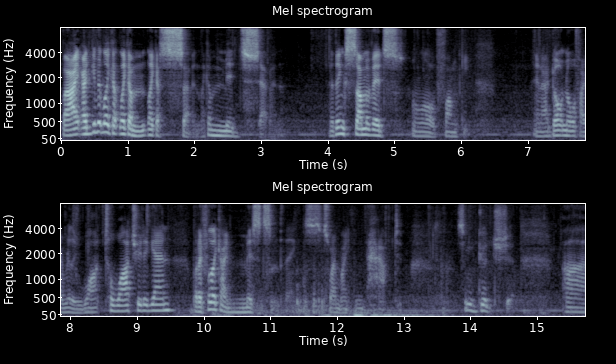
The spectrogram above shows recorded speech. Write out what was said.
But I, I'd give it like a like a like a seven, like a mid seven. I think some of it's a little funky, and I don't know if I really want to watch it again. But I feel like I missed some things, so I might have to. Some good shit. Uh,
